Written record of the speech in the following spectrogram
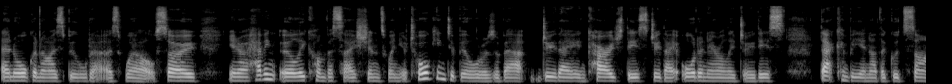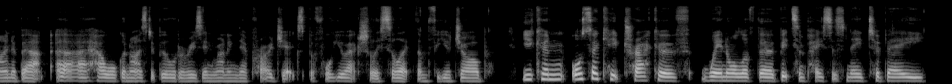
an organised builder as well. So, you know, having early conversations when you're talking to builders about do they encourage this, do they ordinarily do this, that can be another good sign about uh, how organised a builder is in running their projects before you actually select them for your job. You can also keep track of when all of the bits and pieces need to be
